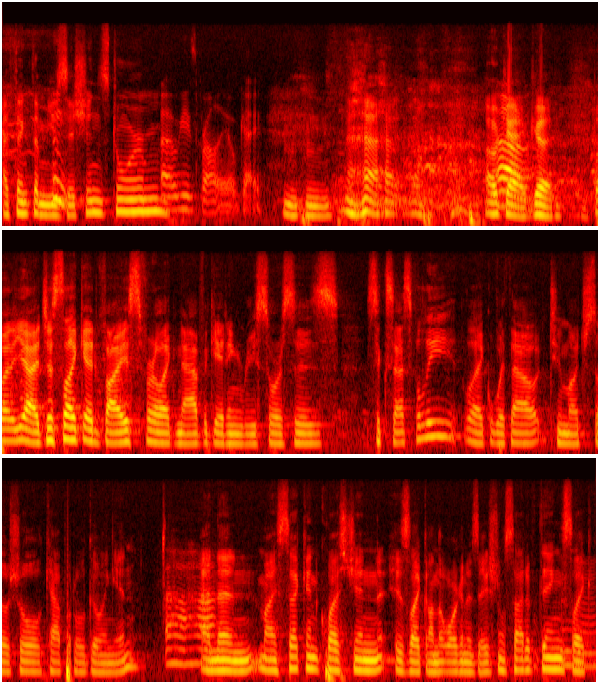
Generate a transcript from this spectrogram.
I think the musicians dorm. Oh, he's probably okay. Mm-hmm. okay, Um, good. But yeah, just like advice for like navigating resources successfully, like without too much social capital going in. Uh-huh. And then my second question is like on the organizational side of things. Like, Mm-hmm.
